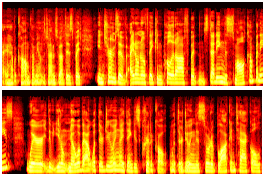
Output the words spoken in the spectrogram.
I have a column coming out in the Times about this, but in terms of, I don't know if they can pull it off, but studying the small companies where you don't know about what they're doing, I think is critical. What they're doing, this sort of block and tackle.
